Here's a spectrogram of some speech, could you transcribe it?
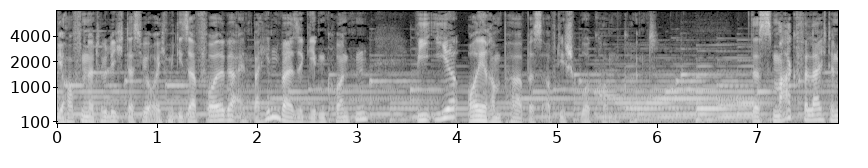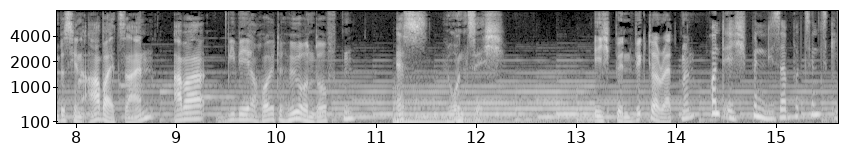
Wir hoffen natürlich, dass wir euch mit dieser Folge ein paar Hinweise geben konnten, wie ihr eurem Purpose auf die Spur kommen könnt. Das mag vielleicht ein bisschen Arbeit sein, aber wie wir ja heute hören durften, es lohnt sich. Ich bin Viktor Redman. Und ich bin Lisa Buzinski.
